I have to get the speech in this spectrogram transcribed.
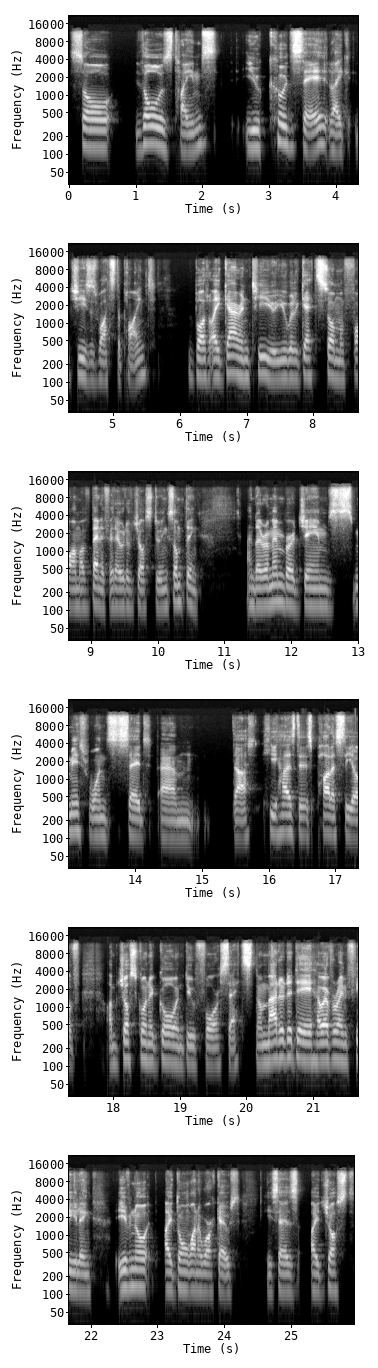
So those times you could say like jesus what's the point? But i guarantee you you will get some form of benefit out of just doing something. And i remember james smith once said um, that he has this policy of i'm just going to go and do four sets no matter the day however i'm feeling even though i don't want to work out. He says i just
